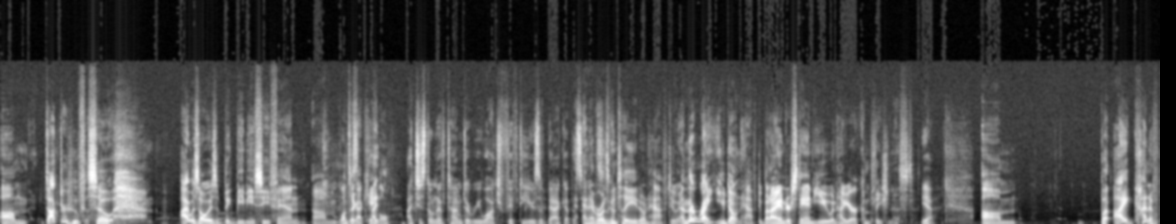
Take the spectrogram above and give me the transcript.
Um, Doctor Who. So I was always a big BBC fan. Um, once I got cable. I, just don't have time to rewatch 50 years of back episodes. and everyone's going to tell you you don't have to. And they're right. You don't have to. But I understand you and how you're a completionist. yeah. Um, But I kind of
